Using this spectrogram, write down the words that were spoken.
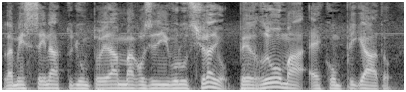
la messa in atto di un programma così rivoluzionario per Roma è complicato.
